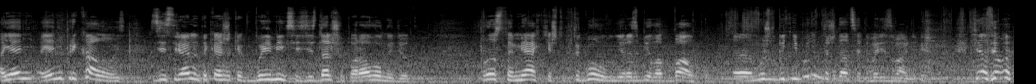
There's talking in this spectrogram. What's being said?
А я, а я не прикалываюсь. Здесь реально такая же, как в BMX, здесь дальше поролон идет. Просто мягкий, чтобы ты голову не разбил об балку. Э, может быть, не будем дождаться этого резвания? Я думаю,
